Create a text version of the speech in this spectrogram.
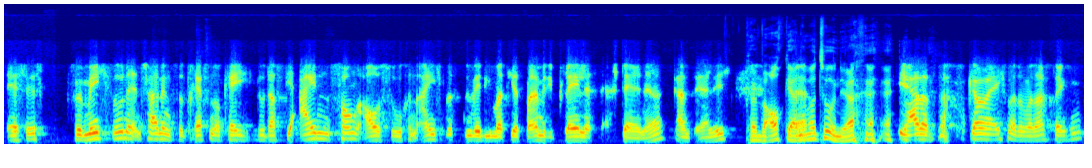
es ist für mich so eine Entscheidung zu treffen, okay, du darfst dir einen Song aussuchen. Eigentlich müssten wir die Matthias Malme die Playlist erstellen, ja? ganz ehrlich. Können wir auch gerne äh, mal tun, ja. ja, das, das können wir echt mal drüber nachdenken.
